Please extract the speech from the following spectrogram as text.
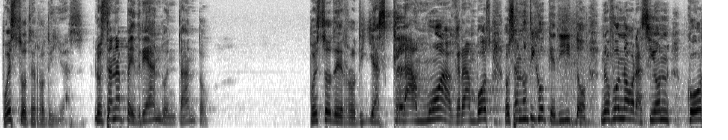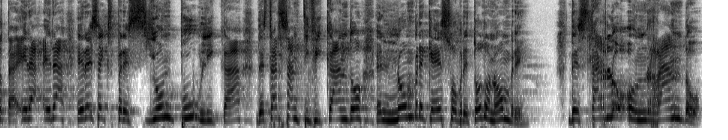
Puesto de rodillas. Lo están apedreando en tanto puesto de rodillas, clamó a gran voz. O sea, no dijo quedito, no fue una oración corta, era, era, era esa expresión pública de estar santificando el nombre que es sobre todo nombre, de estarlo honrando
